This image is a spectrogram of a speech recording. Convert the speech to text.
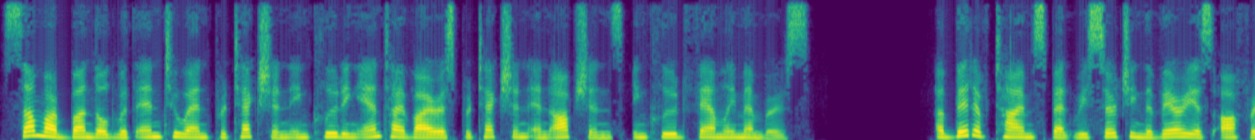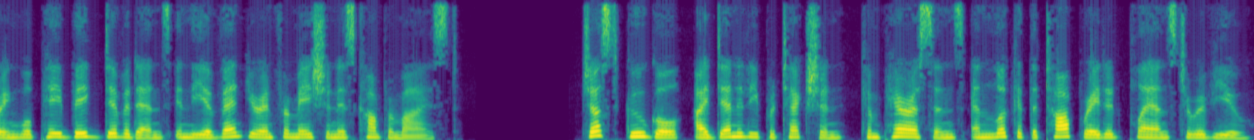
Some are bundled with end to end protection, including antivirus protection, and options include family members. A bit of time spent researching the various offering will pay big dividends in the event your information is compromised. Just Google identity protection comparisons and look at the top rated plans to review.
